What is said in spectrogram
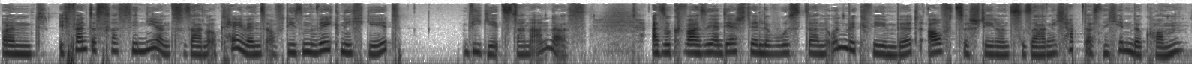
Und ich fand das faszinierend zu sagen, okay, wenn es auf diesem Weg nicht geht, wie geht's dann anders? Also quasi an der Stelle, wo es dann unbequem wird, aufzustehen und zu sagen, ich habe das nicht hinbekommen,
